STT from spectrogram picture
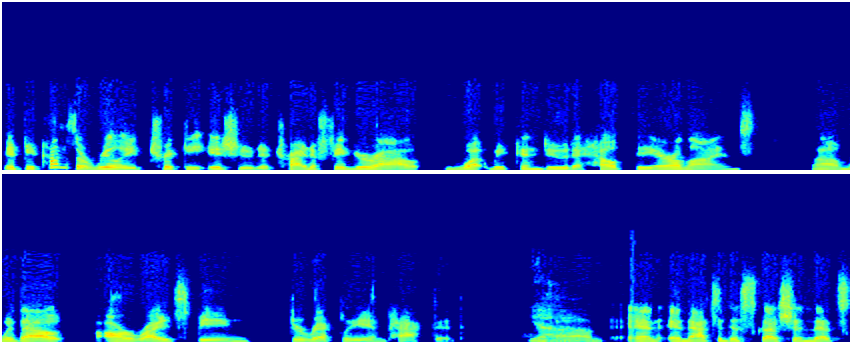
it becomes a really tricky issue to try to figure out what we can do to help the airlines um, without our rights being directly impacted. Yeah. Um, and and that's a discussion that's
